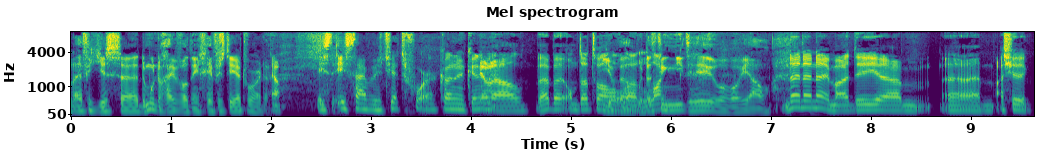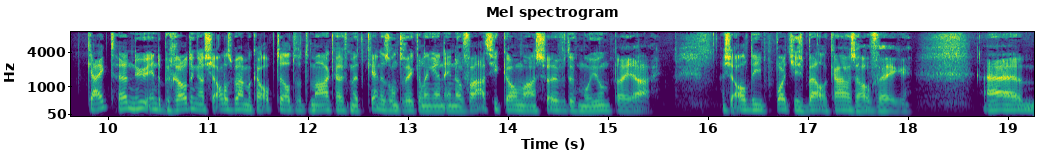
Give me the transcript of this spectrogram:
wel eventjes, uh, er moet nog even wat in geïnvesteerd worden. Ja. Is, is daar budget voor? Kunnen, kunnen Jawel, we hebben omdat we al. Jawel, lang... Dat vind ik niet heel royaal. Nee, nee, nee. Maar die, uh, uh, als je kijkt, hè, nu in de begroting, als je alles bij elkaar optelt wat te maken heeft met kennisontwikkeling en innovatie, komen we aan 70 miljoen per jaar. Als je al die potjes bij elkaar zou vegen. Ehm,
